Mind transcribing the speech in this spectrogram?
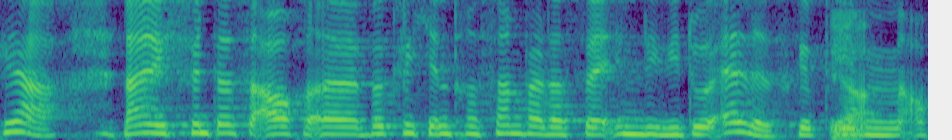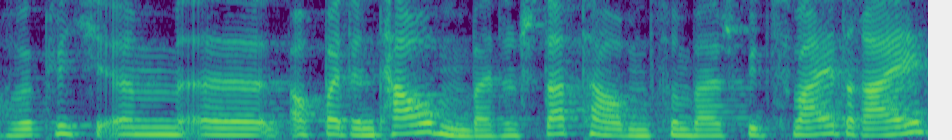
ja, nein, ich finde das auch äh, wirklich interessant, weil das sehr individuell ist. Es gibt Ja. eben auch wirklich, ähm, äh, auch bei den Tauben, bei den Stadttauben zum Beispiel, zwei, drei,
